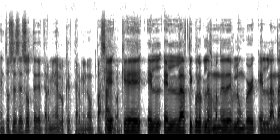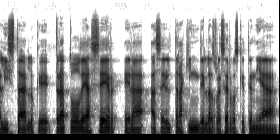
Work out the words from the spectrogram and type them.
Entonces eso te determina lo que terminó Que, pasando. que el, el artículo que les mandé de Bloomberg, el analista, lo que trató de hacer era hacer el tracking de las reservas que tenía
